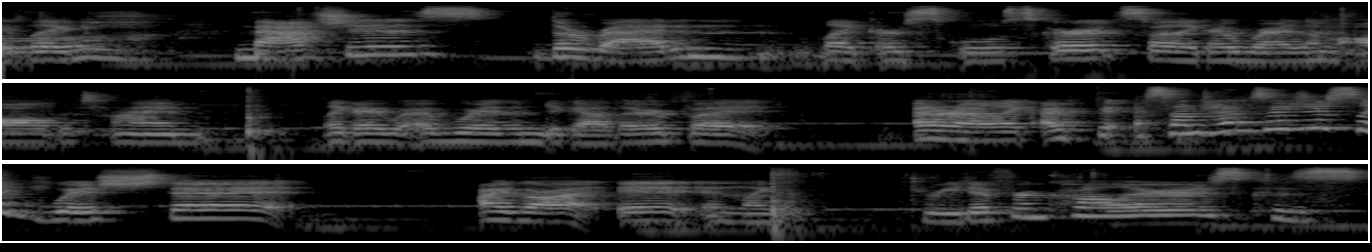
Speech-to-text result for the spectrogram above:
It like Oh. matches the red and like our school skirts, so like I wear them all the time. Like I, I wear them together, but I don't know. Like I sometimes I just like wish that I got it in like three different colors because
